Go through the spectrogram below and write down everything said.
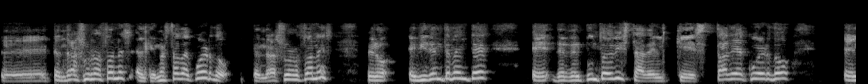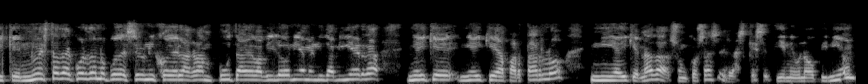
eh, tendrá sus razones, el que no está de acuerdo tendrá sus razones, pero evidentemente, eh, desde el punto de vista del que está de acuerdo, el que no está de acuerdo no puede ser un hijo de la gran puta de Babilonia, menuda mierda, ni hay que, ni hay que apartarlo, ni hay que nada. Son cosas en las que se tiene una opinión,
